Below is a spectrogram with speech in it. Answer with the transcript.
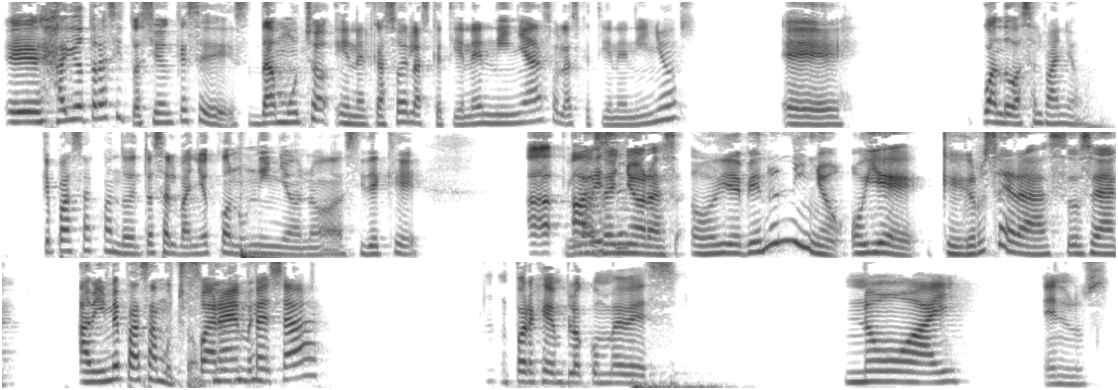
Eh, hay otra situación que se da mucho en el caso de las que tienen niñas o las que tienen niños. eh, cuando vas al baño. ¿Qué pasa cuando entras al baño con un niño, no? Así de que. a- a Las veces- señoras, oye, viene un niño, oye, qué groseras, o sea, A mí me pasa mucho. Para empezar, por ejemplo, con bebés, no hay en los,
